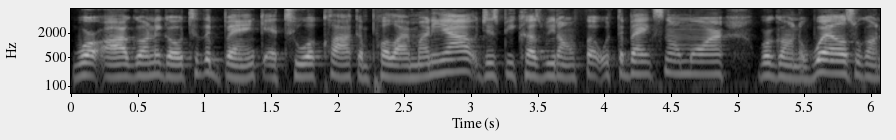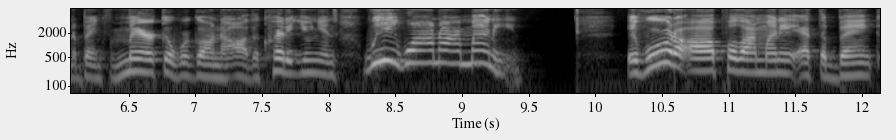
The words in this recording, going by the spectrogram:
we're all going to go to the bank at 2 o'clock and pull our money out just because we don't fuck with the banks no more. We're going to Wells, we're going to Bank of America, we're going to all the credit unions. We want our money. If we were to all pull our money at the bank,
